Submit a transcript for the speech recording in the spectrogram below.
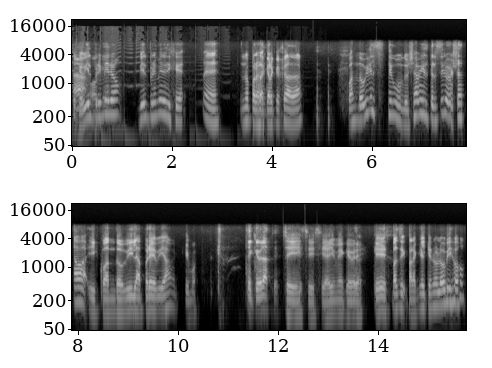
Porque Ah, vi el primero, vi el primero y dije, eh, no para la carcajada. Cuando vi el segundo, ya vi el tercero, ya estaba. Y cuando vi la previa, que Te quebraste. sí, sí, sí, ahí me quebré. Que es para aquel que no lo vio,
